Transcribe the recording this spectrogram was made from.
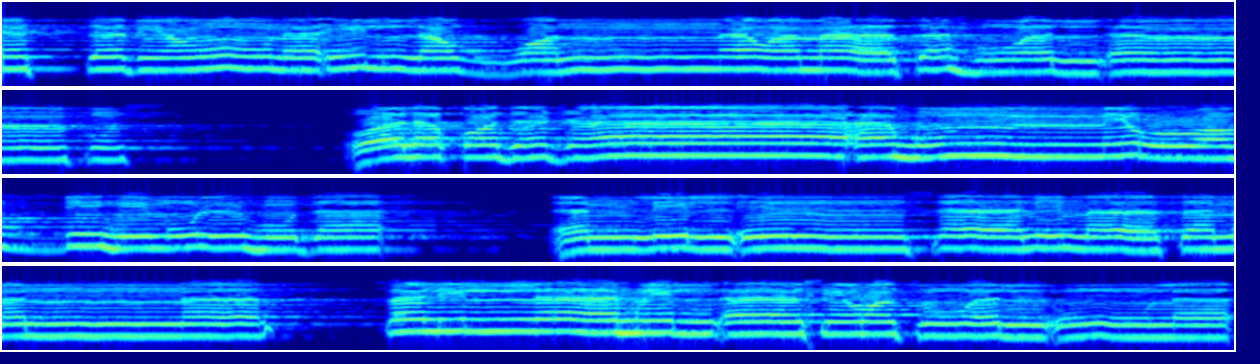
يتبعون إلا الظن وما تهوى الأنفس ولقد جاءهم من ربهم الهدى أم للإنسان ما تمنى فلله الآخرة والأولى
